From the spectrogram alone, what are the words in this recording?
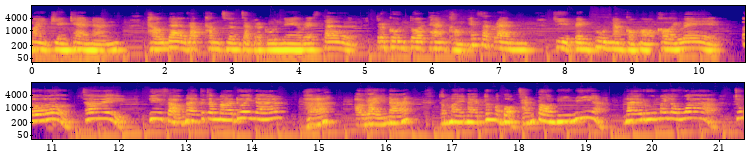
ไม่เพียงแค่นั้น เขาได้รับคำเชิญจากตระกูลเนเรสเตอร์ ตระกูลตัวแทนของเฮกซาแกรม ที่เป็นผู้นำของหอคอยเวท เออ ใช่ พี่สาวนายก็จะมาด้วยนะ ฮะ อะไรนะทำไมนายเพิ่งมาบอกฉันตอนนี้เนี่ย นายรู้ไหมล่ะว่า ช่วง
